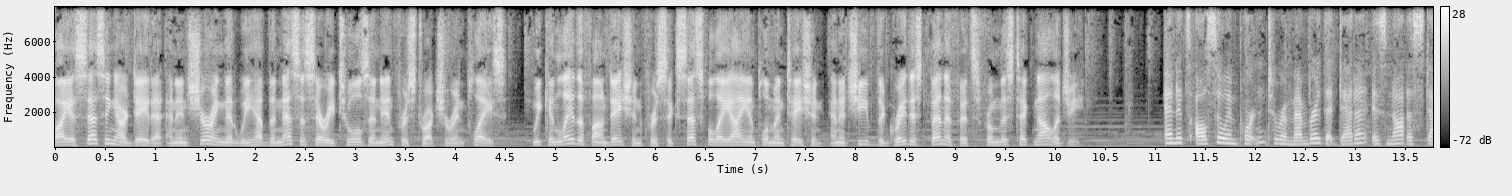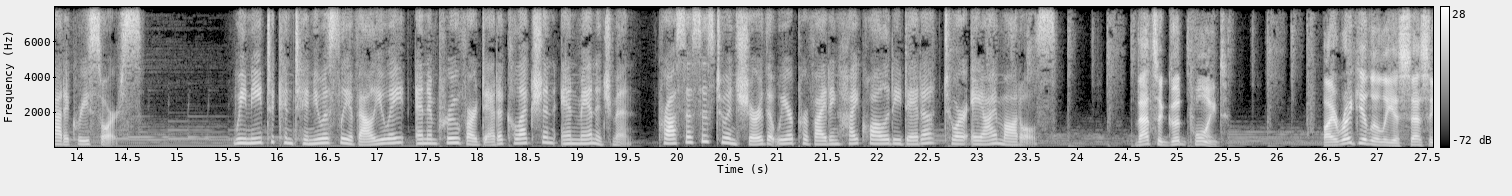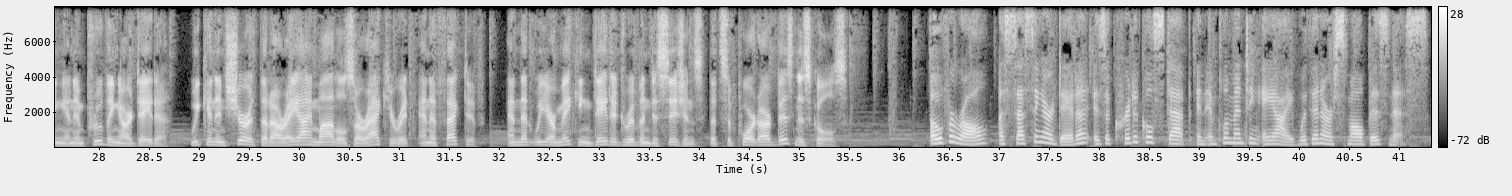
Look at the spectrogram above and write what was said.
By assessing our data and ensuring that we have the necessary tools and infrastructure in place, we can lay the foundation for successful AI implementation and achieve the greatest benefits from this technology. And it's also important to remember that data is not a static resource. We need to continuously evaluate and improve our data collection and management processes to ensure that we are providing high quality data to our AI models. That's a good point. By regularly assessing and improving our data, we can ensure that our AI models are accurate and effective, and that we are making data driven decisions that support our business goals. Overall, assessing our data is a critical step in implementing AI within our small business.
